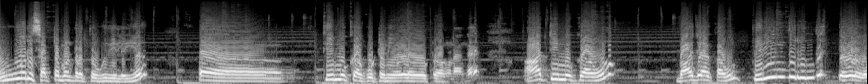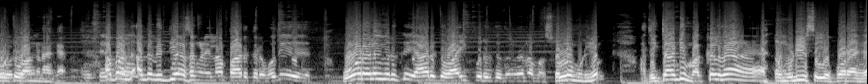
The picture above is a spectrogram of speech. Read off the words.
ஒவ்வொரு சட்டமன்ற தொகுதியிலையும் திமுக கூட்டணி எவ்வளோ ஓட்டு வாங்கினாங்க? அதிமுகவும் பாஜகவும் பிரிந்திருந்து எவ்வளவு ஓட்டு வாங்கினாங்க? அப்ப அந்த- வித்தியாசங்களை எல்லாம் பார்க்கிற போது ஓரளவிற்கு யாருக்கு வாய்ப்பு இருக்குதுன்னு நம்ம சொல்ல முடியும். அதை தாண்டி மக்கள் தான் முடிவு செய்ய போறாங்க.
